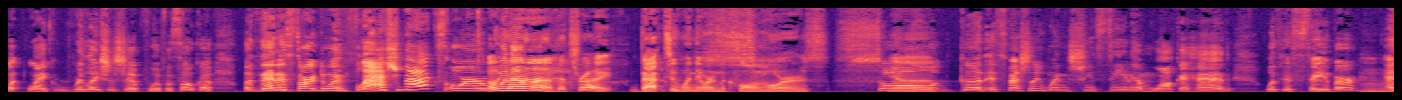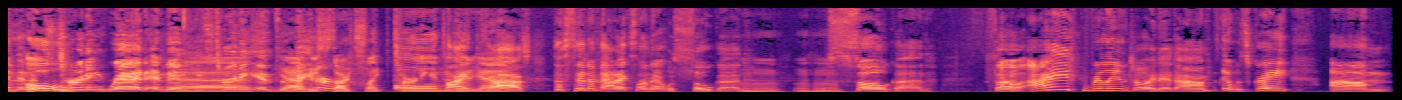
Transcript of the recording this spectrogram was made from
like, like relationship with Ahsoka, but then it started doing flashbacks or Oh whatever. yeah, that's right. Back to when they were in the Clone Wars. So Yeah. good, especially when she's seeing him walk ahead with his saber, and then Oh. it's turning red, and then he's turning Yes. into yeah, Vader. he starts like turning oh into my Vader. Yeah. gosh, the cinematics on that was so good. Mm-hmm, was so good. So I really enjoyed it. Um, it was great. Um,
